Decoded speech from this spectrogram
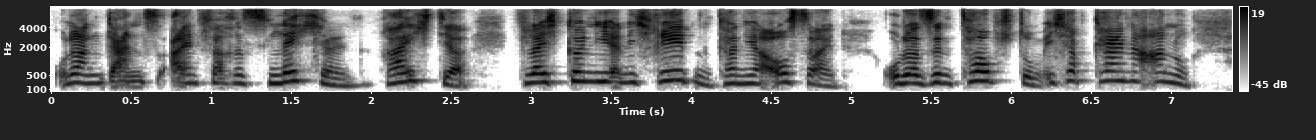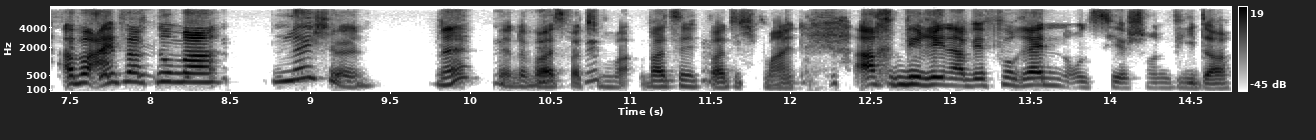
Oder ein ganz einfaches Lächeln reicht ja. Vielleicht können die ja nicht reden, kann ja auch sein. Oder sind taubstumm, ich habe keine Ahnung. Aber einfach nur mal lächeln. Ne? Wenn du weißt, was, du, was, ich, was ich meine. Ach, Verena, wir verrennen uns hier schon wieder.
